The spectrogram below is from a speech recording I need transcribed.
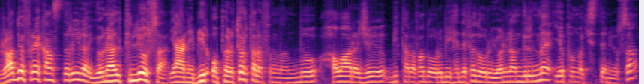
radyo frekanslarıyla yöneltiliyorsa yani bir operatör tarafından bu hava aracı bir tarafa doğru bir hedefe doğru yönlendirilme yapılmak isteniyorsa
